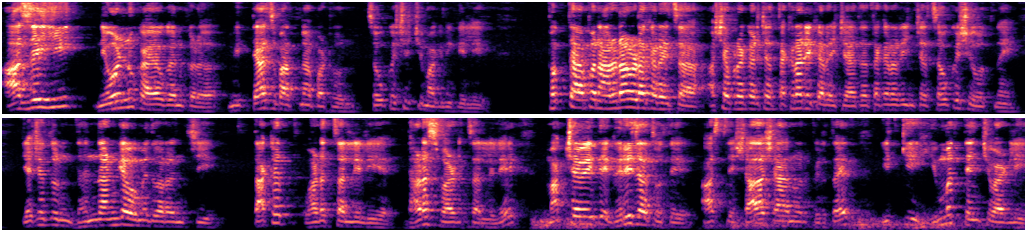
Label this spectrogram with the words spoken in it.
आजही निवडणूक आयोगांकडं मी त्याच बातम्या पाठवून चौकशीची मागणी केली. फक्त आपण आरडाओरडा करायचा अशा प्रकारच्या तक्रारी करायच्या त्या तक्रारींच्या चौकशी होत नाही. याच्यातून धनदांडग्या उमेदवारांची ताकद वाढत चाललेली आहे धाडस वाढत चाललेली आहे. मागच्या वेळी ते घरी जात होते आज ते शाळा शाळांवर फिरतायत. इतकी हिंमत त्यांची वाढली.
